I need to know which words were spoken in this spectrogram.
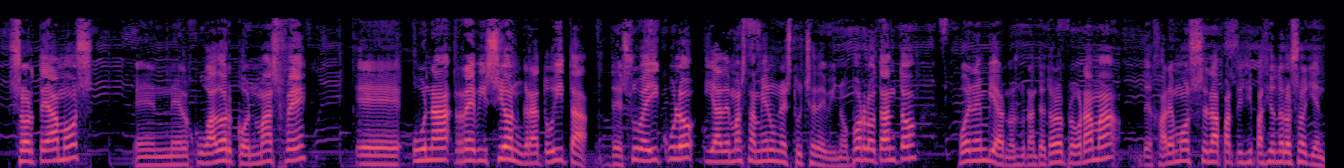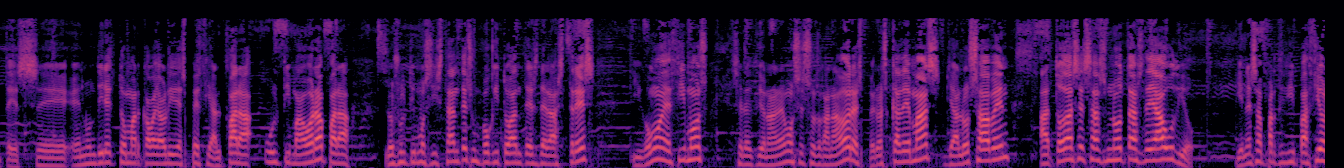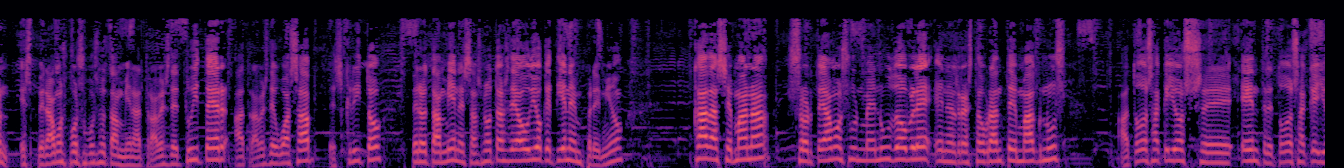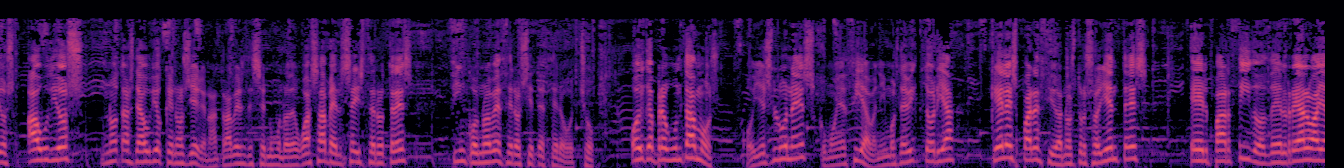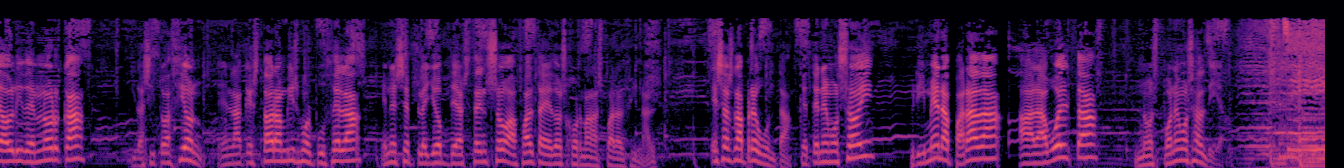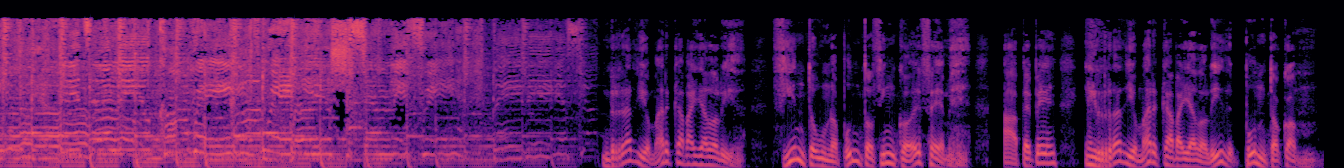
sorteamos en el jugador con más fe eh, una revisión gratuita de su vehículo y además también un estuche de vino. Por lo tanto, pueden enviarnos durante todo el programa. Dejaremos la participación de los oyentes eh, en un directo Marca Valladolid especial para última hora, para los últimos instantes, un poquito antes de las 3. Y como decimos, seleccionaremos esos ganadores. Pero es que además, ya lo saben, a todas esas notas de audio y en esa participación esperamos, por supuesto, también a través de Twitter, a través de WhatsApp, escrito, pero también esas notas de audio que tienen premio. Cada semana sorteamos un menú doble en el restaurante Magnus a todos aquellos, eh, entre todos aquellos audios, notas de audio que nos lleguen a través de ese número de WhatsApp, el 603-590708. Hoy que preguntamos, hoy es lunes, como decía, venimos de victoria, ¿qué les pareció a nuestros oyentes el partido del Real Valladolid en Lorca y la situación en la que está ahora mismo el Pucela en ese playoff de ascenso a falta de dos jornadas para el final? Esa es la pregunta que tenemos hoy. Primera parada, a la vuelta nos ponemos al día. Radio Marca Valladolid, 101.5 FM, app y radiomarcavalladolid.com.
